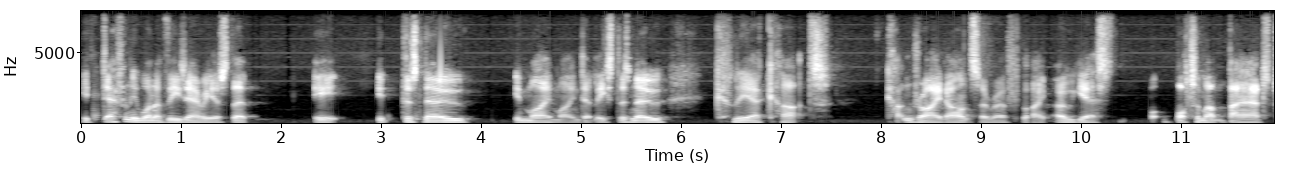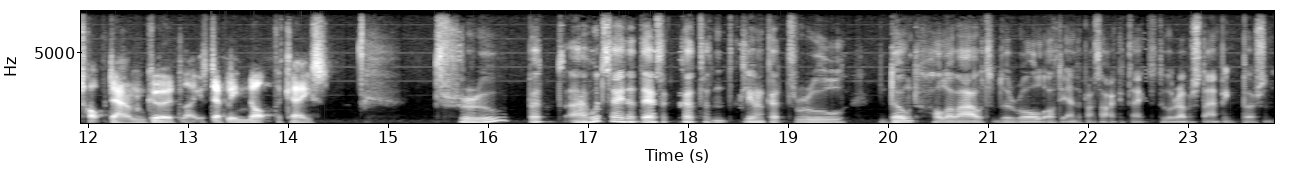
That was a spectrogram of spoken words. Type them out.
it's definitely one of these areas that it it there's no in my mind at least there's no clear cut cut and dried answer of like oh yes bottom up bad top down good like it's definitely not the case true but i would say that there's a cut and clear and cut rule don't hollow out the role of the enterprise architect to a rubber stamping person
